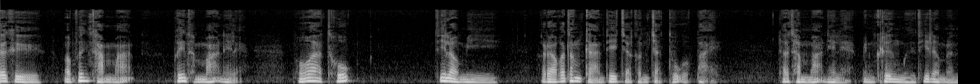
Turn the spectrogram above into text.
ก็คือมาพึ่งธรรมะพึ่งธรรมะนี่แหละ เพราะว่าทุก ที่เรามีเราก็ต้องการที่จะกำจัดทุกข์ออกไป แล้วธรรมะนี่แหละเป็นเครื่องมือที่เรามัน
